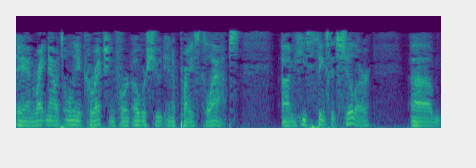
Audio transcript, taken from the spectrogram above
and right now it's only a correction for an overshoot in a price collapse. Um, he thinks that Shiller um,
